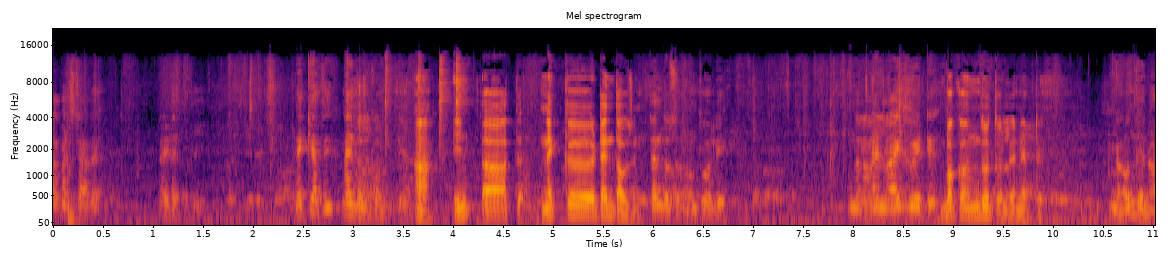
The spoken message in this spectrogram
ಆಲ್ಬನ್ ಸ್ಟಾರ್ ರೈಟ್ ಎತ್ತಿ ನೆಕ್ ಎತ್ತಿ ನೈನ್ ತೌಸಂಡ್ ತಗೊಳ್ತೀಯ ಹಾ ಇನ್ ನೆಕ್ ಟೆನ್ ತೌಸಂಡ್ ಟೆನ್ ತೌಸಂಡ್ ಒಂದು ತೋಲಿ. ಒಂದು ಲೈಟ್ ವೆಯ್ಟ್ ಬೊಕ್ಕ ಒಂದು ತುಲ್ಲೆ ನೆಟ್. ಒಂದು ನಾ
